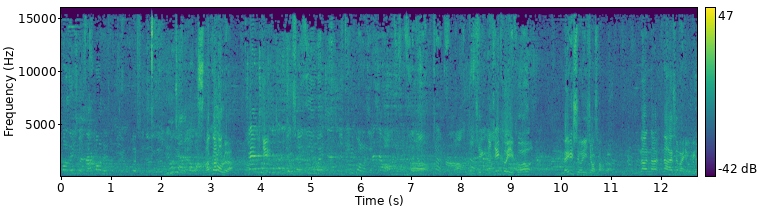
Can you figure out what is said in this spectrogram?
放雷射，咱放雷射比我是能有不用展开是哪干了了？已经，已经已经可以和雷蛇一较长了，那那那还是蛮牛逼的。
